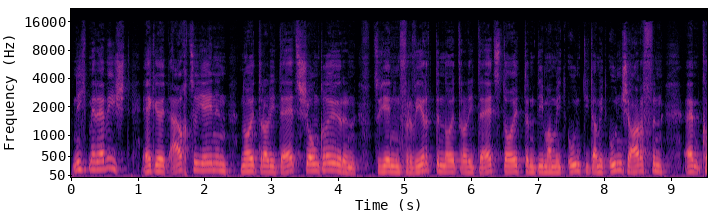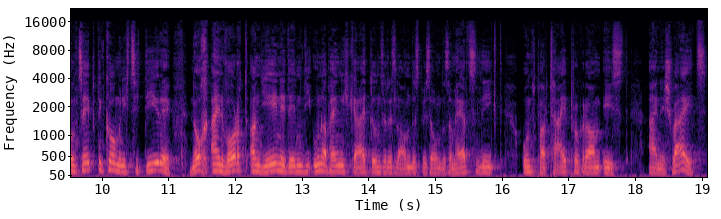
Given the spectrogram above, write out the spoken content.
nicht mehr erwischt. Er gehört auch zu jenen Neutralitätsjongleuren, zu jenen verwirrten Neutralitätsdeutern, die man mit die da mit unscharfen ähm, Konzepten kommen. Ich zitiere noch ein Wort an jene, denen die Unabhängigkeit unseres Landes besonders am Herzen liegt und Parteiprogramm ist. Eine Schweiz,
